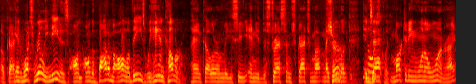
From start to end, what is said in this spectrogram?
Okay. And what's really neat is on, on the bottom of all of these, we hand color them. Hand color them, you see, and you distress them, scratch them up, make Sure. them look. You know, Exactly. Marketing 101, right?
